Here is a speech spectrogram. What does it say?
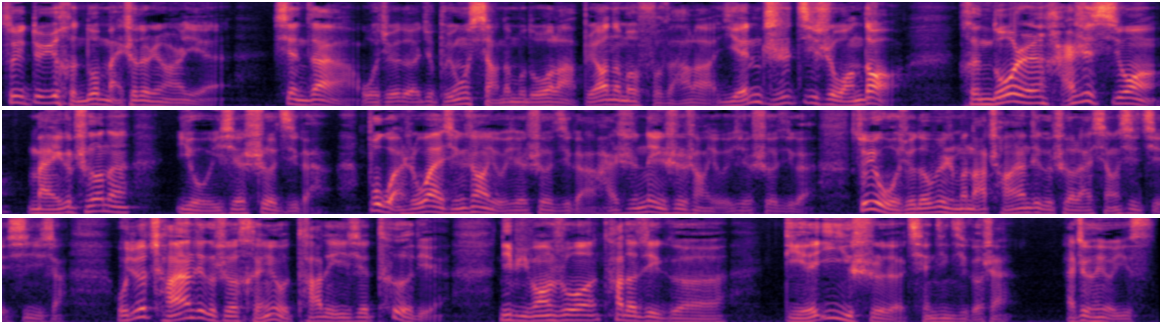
所以对于很多买车的人而言，现在啊，我觉得就不用想那么多了，不要那么复杂了。颜值即是王道，很多人还是希望买一个车呢，有一些设计感，不管是外形上有一些设计感，还是内饰上有一些设计感。所以我觉得，为什么拿长安这个车来详细解析一下？我觉得长安这个车很有它的一些特点。你比方说它的这个。蝶翼式的前进气格栅，哎，这个很有意思。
